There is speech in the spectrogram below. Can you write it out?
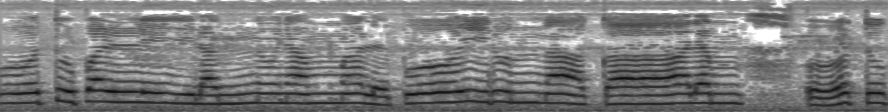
ഓത്തുപള്ളിയിലന്നു നമ്മൾ പോയിരുന്ന കാലം ഓർത്തു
